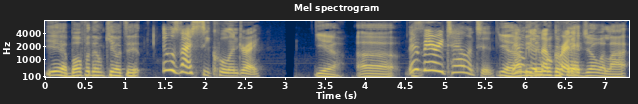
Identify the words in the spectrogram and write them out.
Yeah, both of them killed it. It was nice to see Cool and Dre. Yeah. Uh They're very talented. yeah, they I don't mean get they enough work with Fat. Joe a lot,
